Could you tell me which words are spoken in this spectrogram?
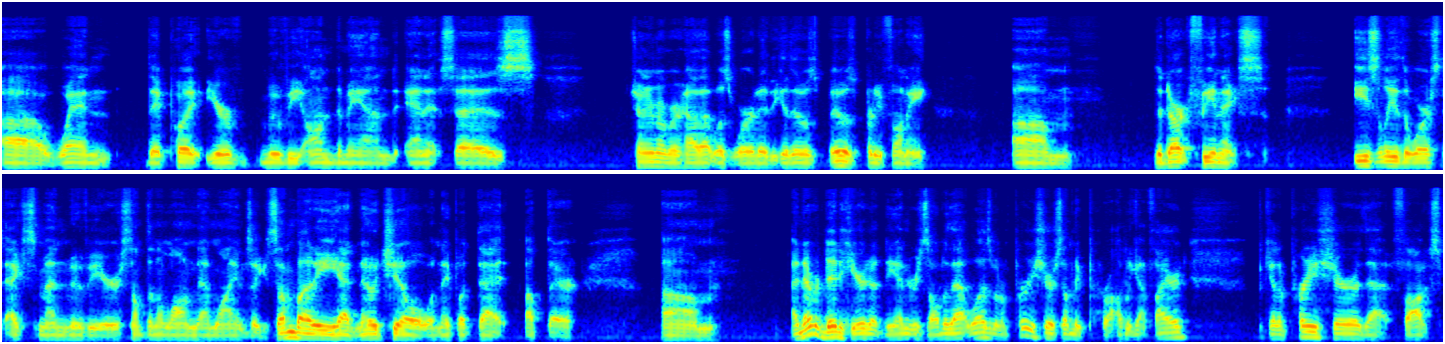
uh, when they put your movie on demand and it says trying to remember how that was worded because it was it was pretty funny. Um, the Dark Phoenix, easily the worst X Men movie or something along them lines. Like somebody had no chill when they put that up there. Um, I never did hear what the end result of that was, but I'm pretty sure somebody probably got fired because I'm pretty sure that Fox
